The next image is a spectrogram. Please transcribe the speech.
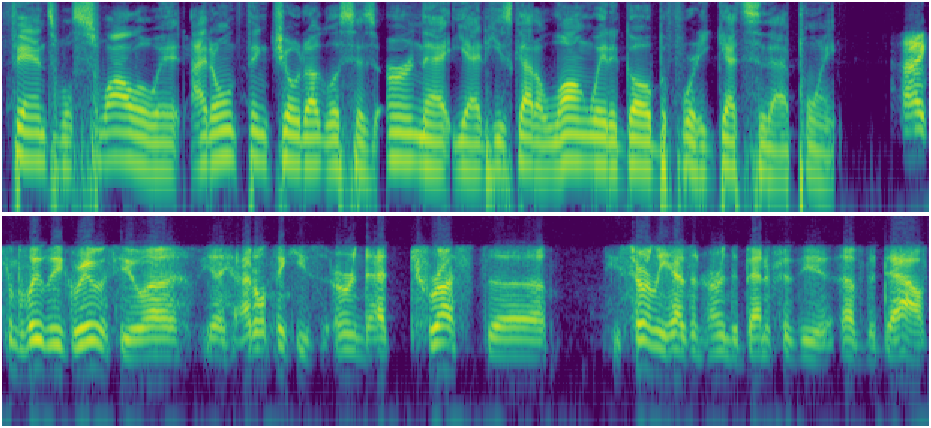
fans will swallow it. I don't think Joe Douglas has earned that yet. He's got a long way to go before he gets to that point. I completely agree with you. Uh, yeah, I don't think he's earned that trust. Uh, he certainly hasn't earned the benefit of the, of the doubt.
